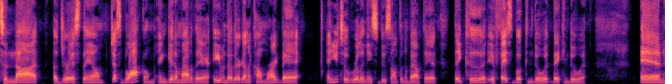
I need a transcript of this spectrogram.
to not address them, just block them and get them out of there, even though they're going to come right back. And YouTube really needs to do something about that. They could. If Facebook can do it, they can do it and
